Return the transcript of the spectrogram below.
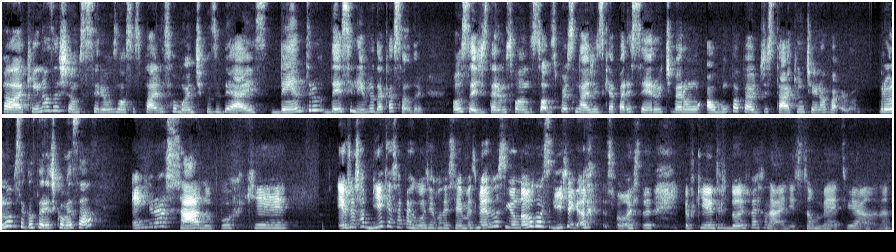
falar quem nós achamos que seriam os nossos pares românticos ideais dentro desse livro da Cassandra. Ou seja, estaremos falando só dos personagens que apareceram e tiveram algum papel de destaque em Chain of Iron. Bruna, você gostaria de começar? É engraçado porque eu já sabia que essa pergunta ia acontecer, mas mesmo assim eu não consegui chegar na resposta. Eu fiquei entre dois personagens, são Matthew e a Ana.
